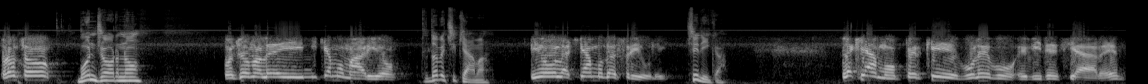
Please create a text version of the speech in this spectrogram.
Pronto? Buongiorno. Buongiorno a lei, mi chiamo Mario. Dove ci chiama? Io la chiamo dal Friuli. Ci dica. La chiamo perché volevo evidenziare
